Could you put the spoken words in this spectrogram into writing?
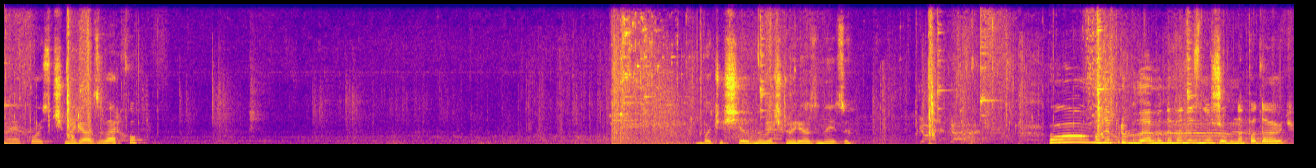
на якогось чмиря зверху. Бачу ще одного чмиря знизу. О, у мене проблеми, на мене з ножом нападають.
